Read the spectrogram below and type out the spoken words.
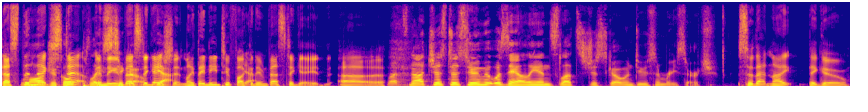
That's the next step in the go. Yeah. investigation. Like they need to fucking Yeah. investigate. Uh, Let's not just assume it was aliens. Let's just go and do some research. so that night they go.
